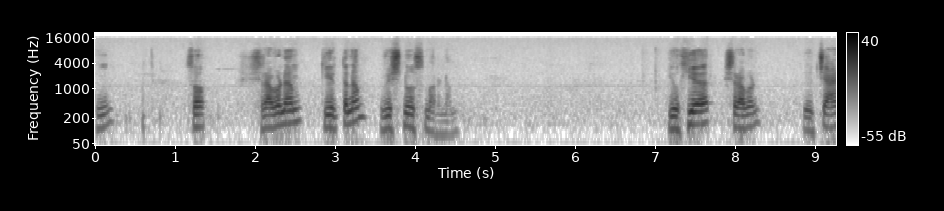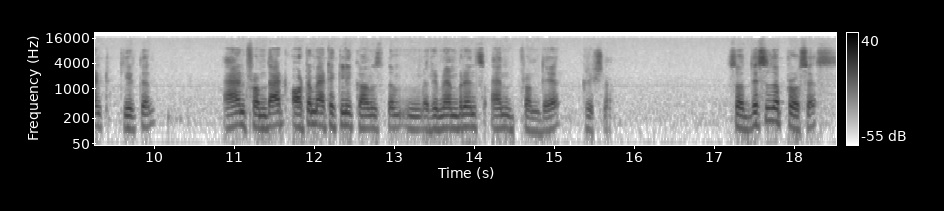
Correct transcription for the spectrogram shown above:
Hmm? So, Shravanam, Kirtanam, Vishnu Smaranam. You hear Shravan, you chant Kirtan, and from that automatically comes the remembrance, and from there, Krishna. So, this is a process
